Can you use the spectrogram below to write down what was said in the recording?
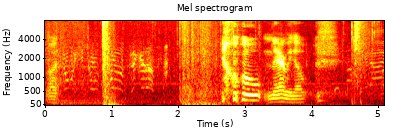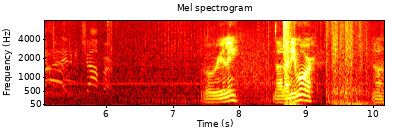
But... Oh, there we go. Oh, really? Not anymore. Ah, oh,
